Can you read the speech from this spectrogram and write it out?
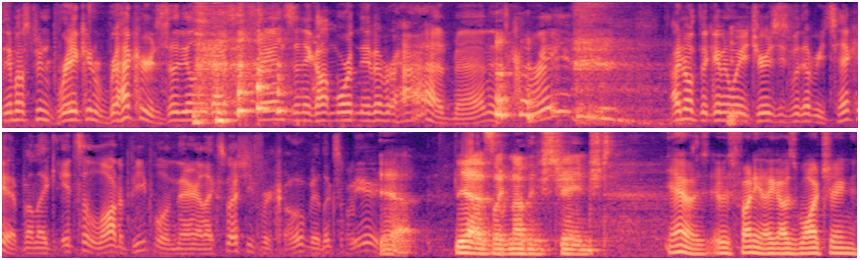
they must have been breaking records. They're the only guys with fans, and they got more than they've ever had, man. It's crazy. I know they're giving away jerseys with every ticket, but like it's a lot of people in there, like especially for COVID. It looks weird. Yeah, yeah. It's like nothing's changed. Yeah, it was, it was funny. Like I was watching,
